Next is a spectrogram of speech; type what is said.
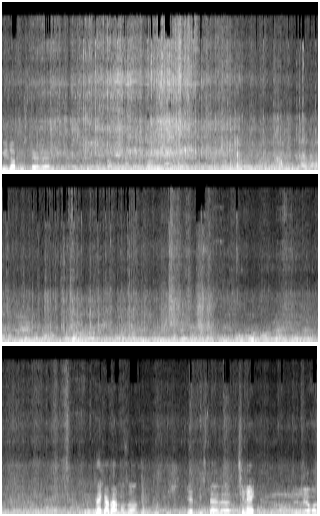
160 TL. Ne kadar muzun? 70 TL. Çilek? 50'ye var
